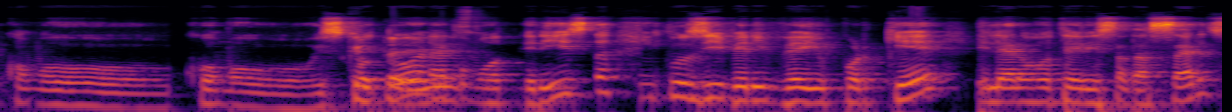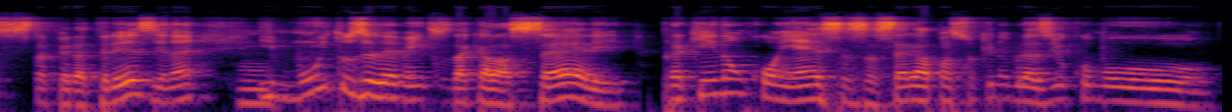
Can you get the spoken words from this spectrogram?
como, como escritor, né? Roteirista. Como roteirista. Inclusive, ele veio porque ele era o roteirista da série do Sexta-feira 13, né? Hum. E muitos elementos daquela série, pra quem não conhece essa série, ela passou aqui no Brasil como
